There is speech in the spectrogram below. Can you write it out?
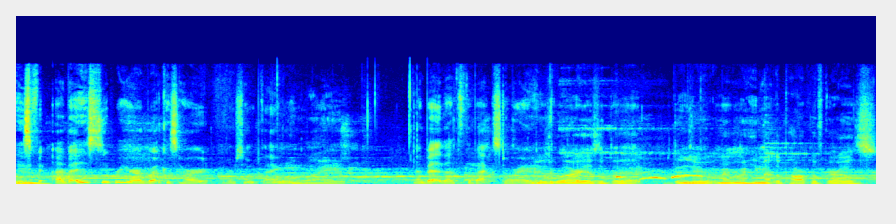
His, hmm? I bet his superhero broke his heart or something. Like, I bet that's the backstory. His Glory is a dick. Didn't you remember when he met the Powerpuff Girls?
